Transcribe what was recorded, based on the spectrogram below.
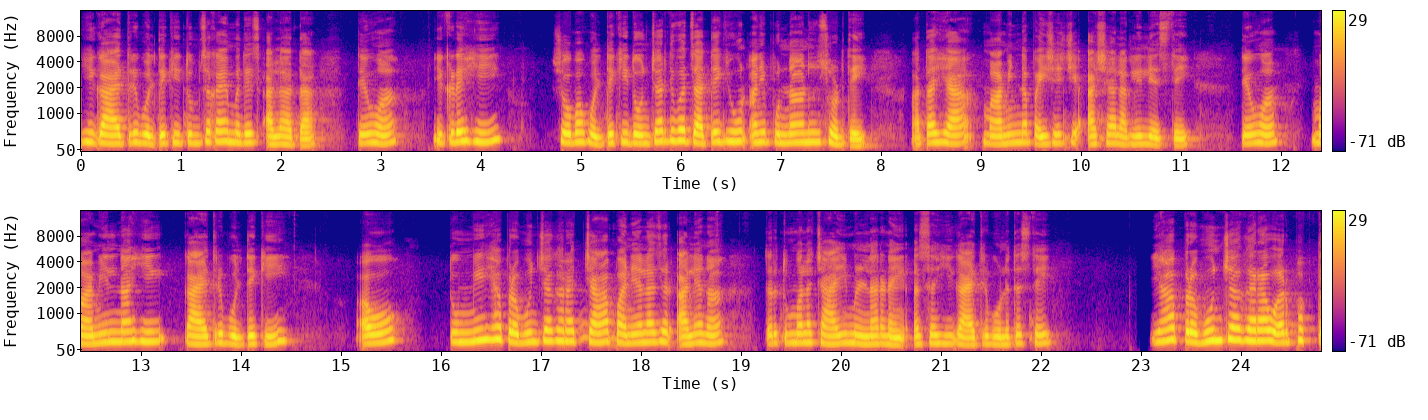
ही गायत्री बोलते की तुमचं काय मध्येच आलं आता? तेव्हा इकडे ही शोभा बोलते की दोन चार दिवस जाते घेऊन आणि पुन्हा आणून सोडते. आता ह्या मामींना पैशाची आशा लागलेली असते. तेव्हा मामींना ही गायत्री बोलते की अहो तुम्ही ह्या प्रभूंच्या घरात चहा पाण्याला जर आल्या ना तर तुम्हाला चहाही मिळणार नाही असं ही गायत्री बोलत असते. ह्या प्रभूंच्या घरावर फक्त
